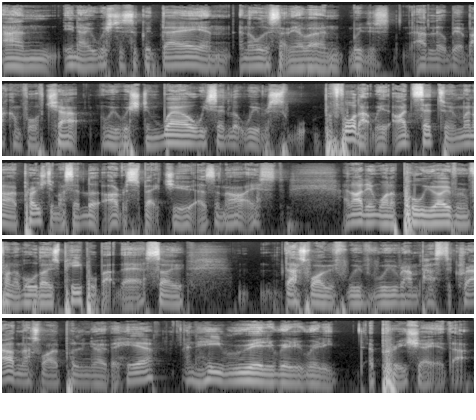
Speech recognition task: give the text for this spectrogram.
and you know wished us a good day and and all this and the other, and we just had a little bit of back and forth chat. We wished him well. We said, look, we res- before that we I'd said to him when I approached him, I said, look, I respect you as an artist, and I didn't want to pull you over in front of all those people back there, so that's why we've, we've we ran past the crowd, and that's why we're pulling you over here. And he really, really, really appreciated that.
